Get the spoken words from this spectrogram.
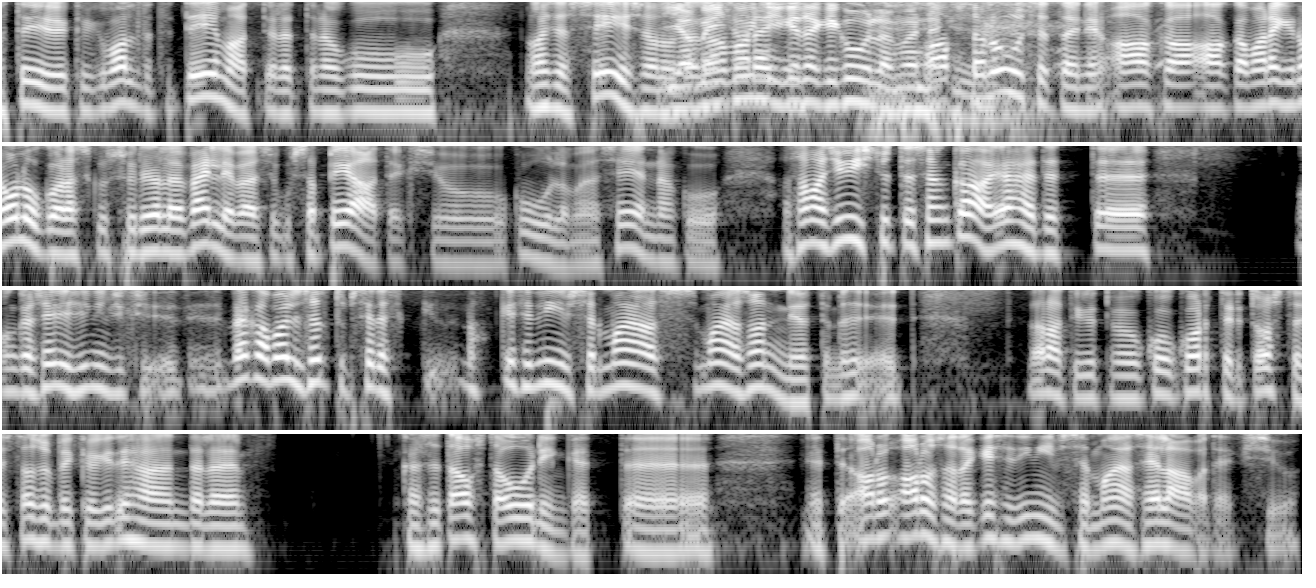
noh, teie ikkagi valdate teemat ja olete nagu no, asjas sees olnud. ja me ei sunni räägin, kedagi kuulama. absoluutselt on ju, aga, aga ma räägin olukorrast, kus sul ei ole väljapääsu, kus sa pead, eks ju, kuulama ja see on nagu, aga samas ühistutes on ka jah, et, et on ka selliseid inimesi, kes, väga palju sõltub sellest, noh, kes need inimesed seal majas, majas on ja ütleme, et alati, ütleme, kui korterit osta, siis tasub ikkagi teha endale ka see taustauuring, et, et aru, aru saada, kes need inimesed seal majas elavad, eks ju.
